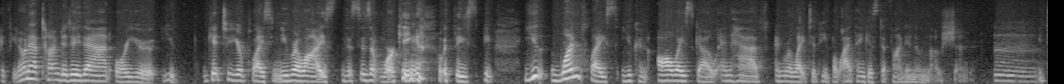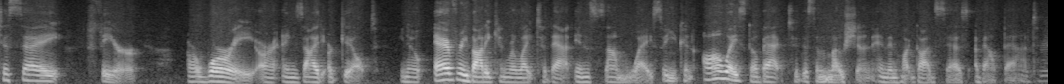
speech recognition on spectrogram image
if you don't have time to do that, or you you get to your place and you realize this isn't working with these people, you one place you can always go and have and relate to people. I think is to find an emotion, mm. to say fear, or worry, or anxiety, or guilt. You know, everybody can relate to that in some way. So you can always go back to this emotion and then what God says about that. Mm-hmm.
